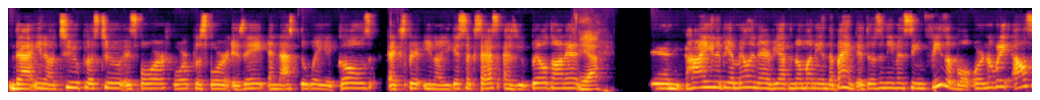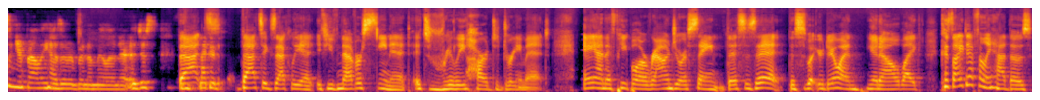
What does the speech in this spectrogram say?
That you know, two plus two is four, four plus four is eight, and that's the way it goes. Exper- you know, you get success as you build on it. Yeah. And how are you going to be a millionaire if you have no money in the bank? It doesn't even seem feasible. Or nobody else in your family has ever been a millionaire. It just that's like a, that's exactly it. If you've never seen it, it's really hard to dream it. And if people around you are saying, "This is it. This is what you're doing," you know, like because I definitely had those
